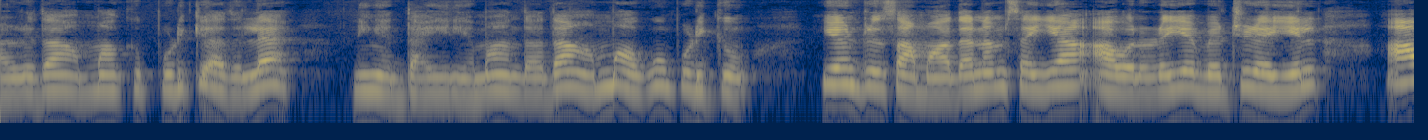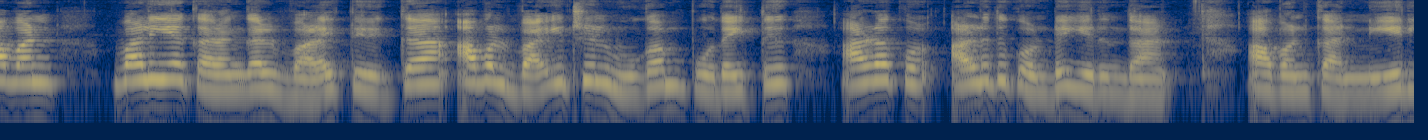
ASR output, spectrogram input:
அழுதா அம்மாவுக்கு பிடிக்காதுல்ல? நீங்க தைரியமா இருந்தால் தான் அம்மாவுக்கும் பிடிக்கும். என்று சமாதானம் செய்ய அவளுடைய வெற்றிலையில் அவன் வலிய கரங்கள் வளைத்திருக்க அவள் வயிற்றில் முகம் புதைத்து அழகு அழுது கொண்டு இருந்தான். அவன் கண்ணீர்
